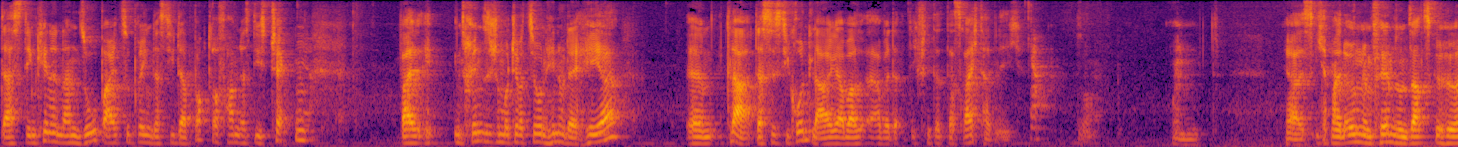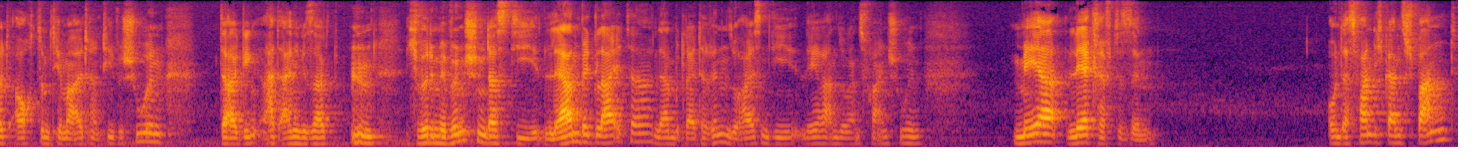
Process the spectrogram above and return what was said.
das den Kindern dann so beizubringen, dass die da Bock drauf haben, dass die es checken. Ja. Weil intrinsische Motivation hin oder her, ähm, klar, das ist die Grundlage, aber, aber ich finde, das reicht halt nicht. Ja. So. Und ja, ich habe mal in irgendeinem Film so einen Satz gehört, auch zum Thema alternative Schulen. Da ging, hat eine gesagt, ich würde mir wünschen, dass die Lernbegleiter, Lernbegleiterinnen, so heißen die Lehrer an so ganz freien Schulen, mehr Lehrkräfte sind. Und das fand ich ganz spannend,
